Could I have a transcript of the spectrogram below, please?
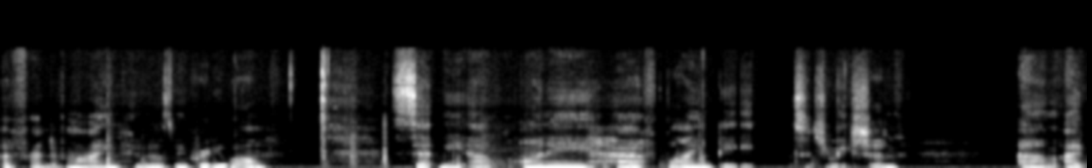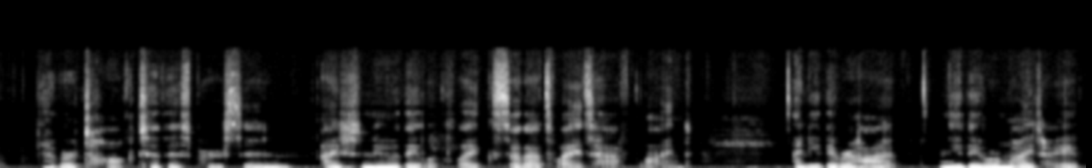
a friend of mine who knows me pretty well set me up on a half blind date situation. Um, I've never talked to this person. I just knew they looked like, so that's why it's half blind. I knew they were hot. I knew they were my type.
